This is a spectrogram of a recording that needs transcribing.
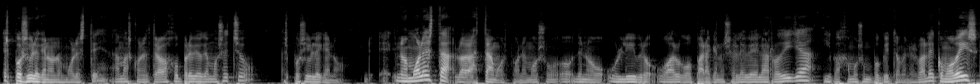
Es posible que no nos moleste. Además, con el trabajo previo que hemos hecho, es posible que no. Eh, ¿Nos molesta? Lo adaptamos. Ponemos de nuevo un libro o algo para que nos eleve la rodilla y bajamos un poquito menos, ¿vale? Como veis,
